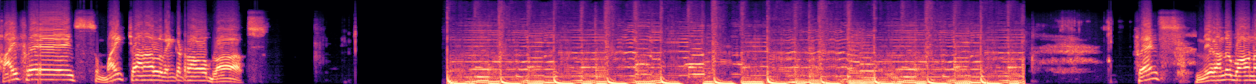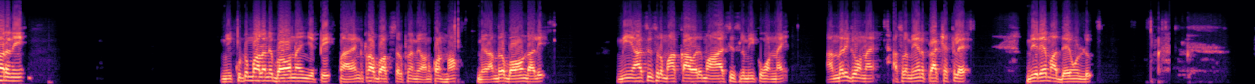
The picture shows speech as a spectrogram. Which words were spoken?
Hi friends my channel Venkatrao blogs friends మీరందరూ బాగున్నారని మీ కుటుంబాలన్నీ బాగున్నాయని చెప్పి మా వెంకట్రావు బాక్స్ తరఫున మేము అనుకుంటున్నాం. మీరందరూ బాగుండాలి. మీ ఆశీస్సులు మాకు కావాలి మా ఆశీస్సులు మీకు ఉన్నాయి. అందరికీ ఉన్నాయి. అసలు మేము ప్రేక్షకులే. మీరే మా దేవుళ్ళు.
